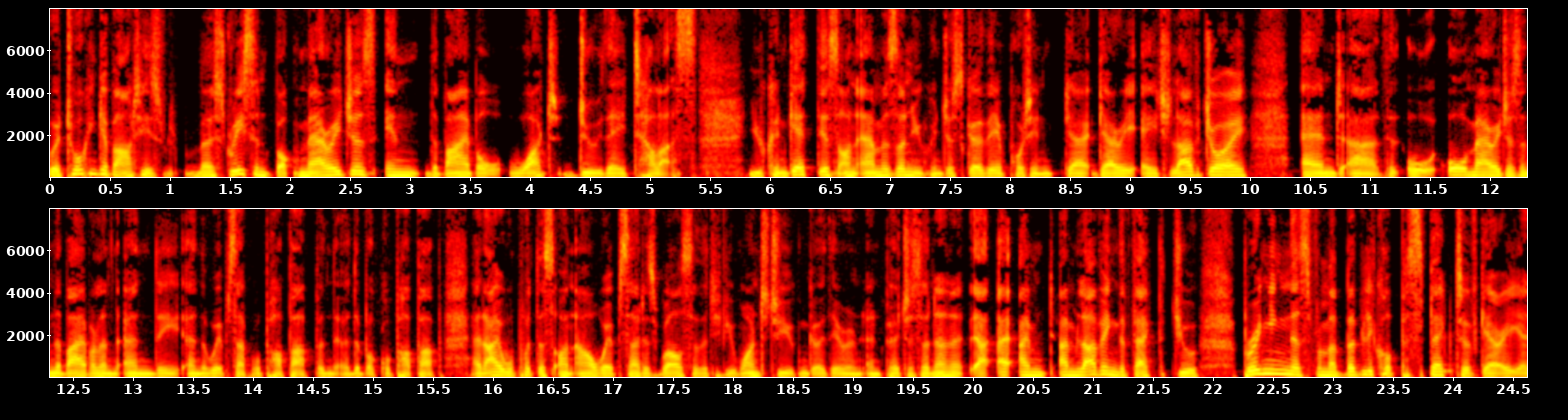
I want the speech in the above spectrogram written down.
we're talking about his most recent book, Marriages in the Bible. What do they tell us? You can get this on Amazon. You can just go there, put in Gary H. Lovejoy, and uh, the, marriages in the Bible, and, and the and the website will pop up, and the, the, book will pop up. And I will put this on our website as well, so that if you want to, you can go there and, and purchase it. And I, I'm I'm loving the fact that you're bringing this from a biblical perspective, Gary, uh,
